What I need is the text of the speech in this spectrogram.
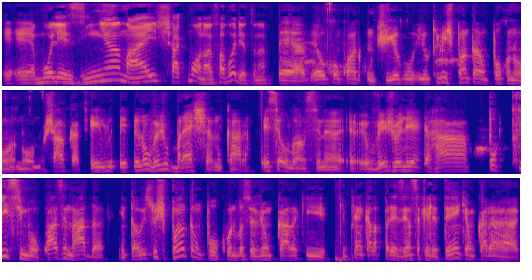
é, é molezinha, mas Shakmonov é favorito, né? É, eu concordo contigo, e o que me espanta um pouco no, no, no Shavkat, ele, eu não vejo brecha no cara. Esse esse é o lance, né? Eu vejo ele errar pouquíssimo, quase nada. Então isso espanta um pouco quando você vê um cara que, que tem aquela presença que ele tem, que é um cara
